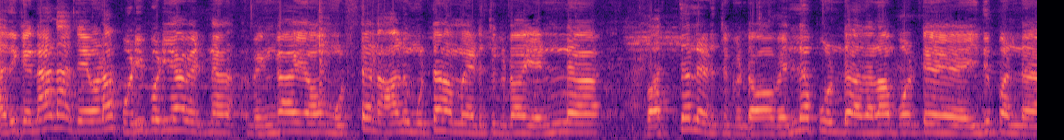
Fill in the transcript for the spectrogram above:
அதுக்கு என்னென்ன தேவைன்னா பொடி பொடியாக வெட்டின வெங்காயம் முட்டை நாலு முட்டை நம்ம எடுத்துக்கிட்டோம். எண்ணெய் வத்தல் எடுத்துக்கிட்டோம். வெள்ளை பூண்டு அதெல்லாம் போட்டு இது பண்ண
